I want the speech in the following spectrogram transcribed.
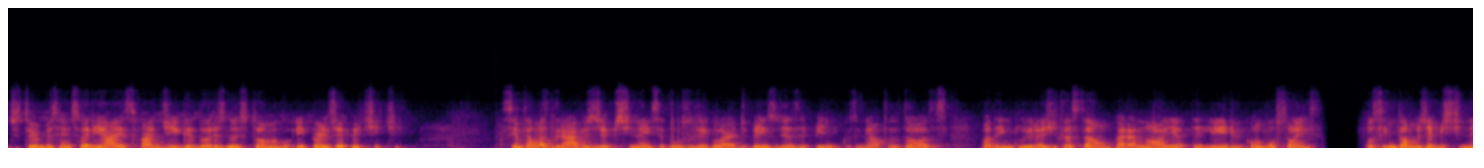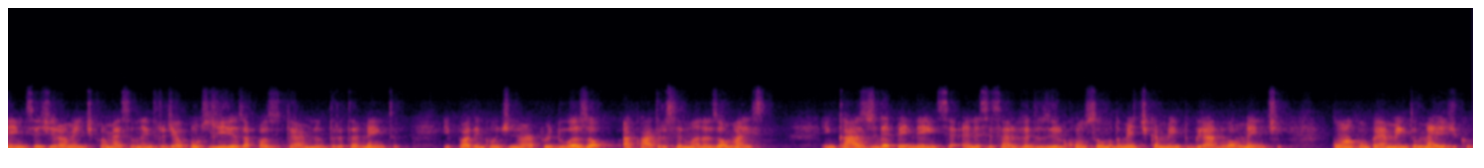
distúrbios sensoriais, fadiga, dores no estômago e perda de apetite. Sintomas graves de abstinência do uso regular de benzodiazepínicos em altas doses podem incluir agitação, paranoia, delírio e convulsões. Os sintomas de abstinência geralmente começam dentro de alguns dias após o término do tratamento e podem continuar por duas a quatro semanas ou mais. Em caso de dependência, é necessário reduzir o consumo do medicamento gradualmente, com acompanhamento médico.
